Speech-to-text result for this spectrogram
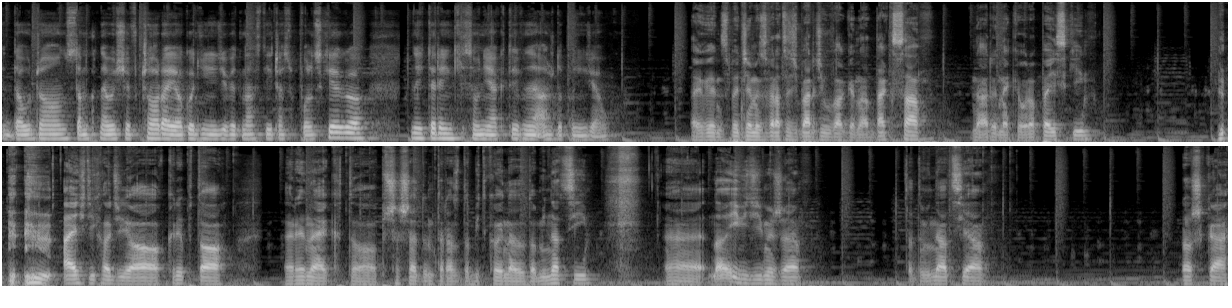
Dow Jones zamknęły się wczoraj o godzinie 19 czasu polskiego, no i te rynki są nieaktywne aż do poniedziałku. Tak więc będziemy zwracać bardziej uwagę na DAXa, na rynek europejski. A jeśli chodzi o krypto rynek, to przeszedłem teraz do Bitcoina do dominacji. E, No i widzimy, że ta dominacja troszkę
